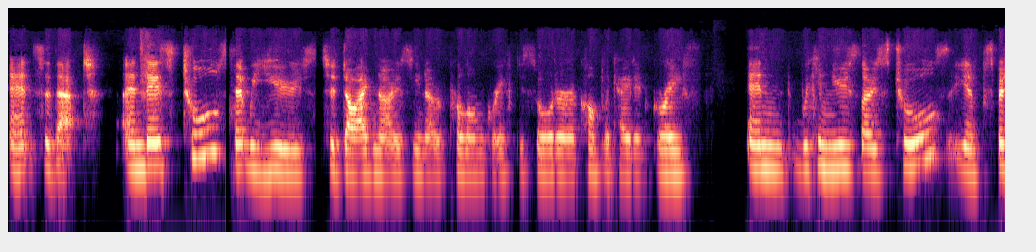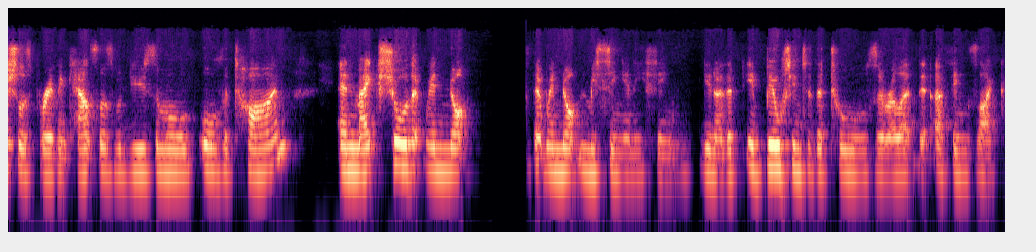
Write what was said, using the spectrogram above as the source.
answer that. And there's tools that we use to diagnose, you know, prolonged grief disorder, a complicated grief, and we can use those tools. You know, specialist bereavement counsellors would use them all all the time, and make sure that we're not that we're not missing anything. You know, that built into the tools are, are things like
